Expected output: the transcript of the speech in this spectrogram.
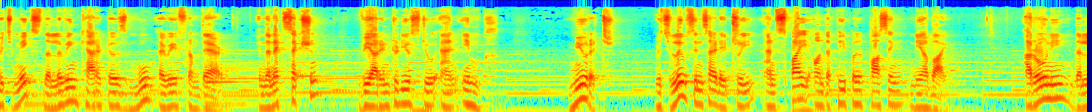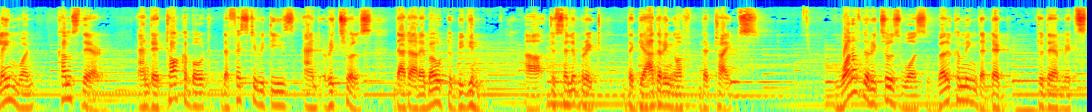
which makes the living characters move away from there. In the next section, we are introduced to an imp, Murete, which lives inside a tree and spy on the people passing nearby. Aroni, the lame one, comes there and they talk about the festivities and rituals that are about to begin uh, to celebrate the gathering of the tribes. One of the rituals was welcoming the dead to their midst.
